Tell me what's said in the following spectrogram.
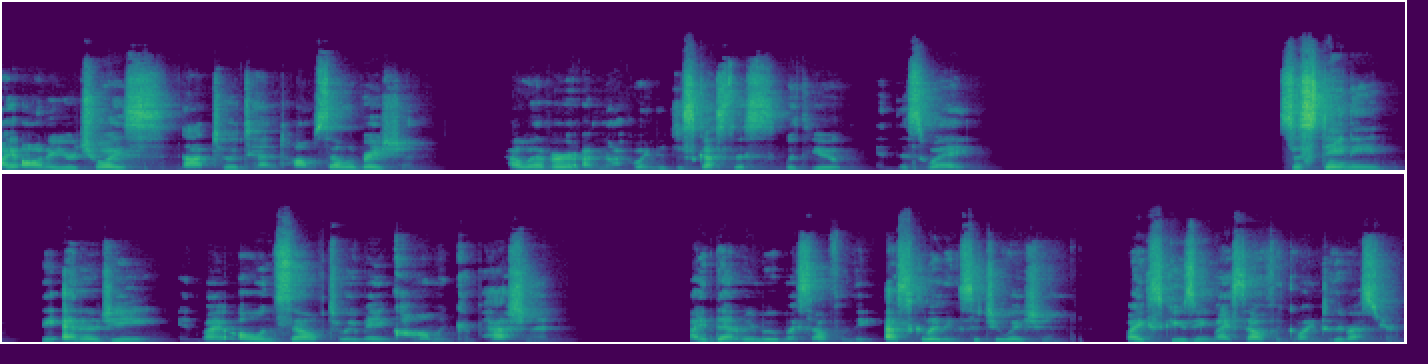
I honor your choice not to attend Tom's celebration. However, I'm not going to discuss this with you in this way. Sustaining the energy in my own self to remain calm and compassionate, I then remove myself from the escalating situation by excusing myself and going to the restroom.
